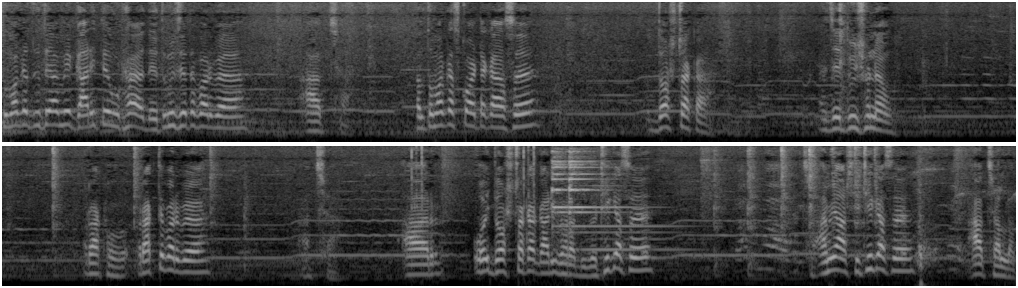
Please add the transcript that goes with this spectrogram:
তোমাকে যদি আমি গাড়িতে উঠায় দেই, তুমি যেতে পারবে? আচ্ছা। তাহলে তোমার কাছে কয় টাকা আছে? দশ টাকা। যে দুইশো নাও। রাখো। রাখতে পারবে? আচ্ছা। আর ওই দশ টাকা গাড়ি ভাড়া দিবে, ঠিক আছে? আচ্ছা আমি আসি, ঠিক আছে? আচ্ছা আল্লাহ।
